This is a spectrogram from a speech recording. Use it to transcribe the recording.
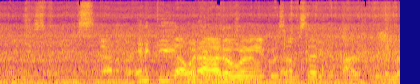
പ്ലീസ് പ്ലീസ് ഞാനൊന്ന് എനിക്ക് ഒരു ആരോപണങ്ങളെ കുറിച്ച് സംസാരിക്കാൻ താല്പര്യമില്ല.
